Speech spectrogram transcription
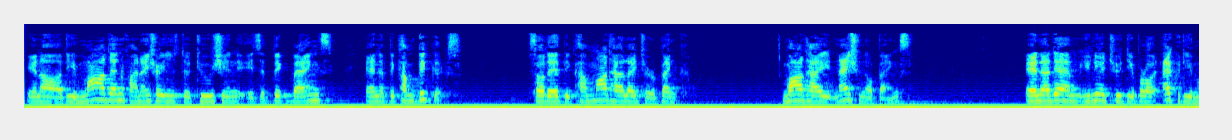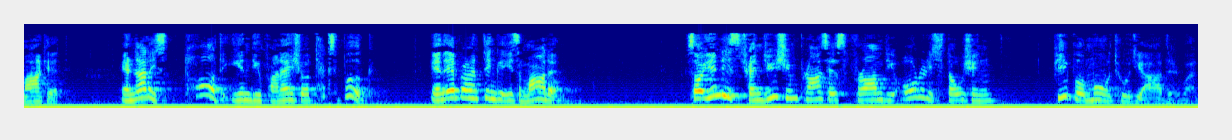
you know, the modern financial institution is big banks and become bigger. So they become multilateral bank, multinational banks. And then you need to develop equity market and that is taught in the financial textbook. And everyone thinks it's modern. So in this transition process from the old distortion, people move to the other one.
